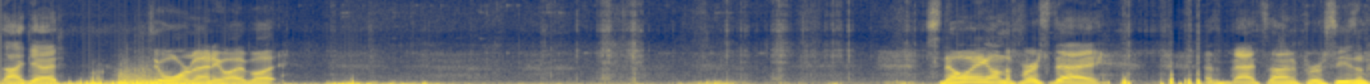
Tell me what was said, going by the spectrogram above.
Not good. Too warm anyway, but. Snowing on the first day. That's a bad sign for a season.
